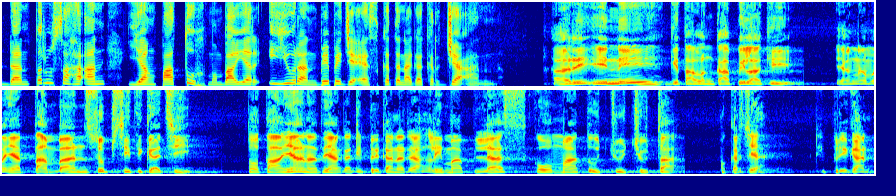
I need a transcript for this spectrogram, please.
dan perusahaan yang patuh membayar iuran BPJS Ketenagakerjaan. Hari ini kita lengkapi lagi yang namanya tambahan subsidi gaji. Totalnya nanti yang akan diberikan adalah 15,7 juta pekerja diberikan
